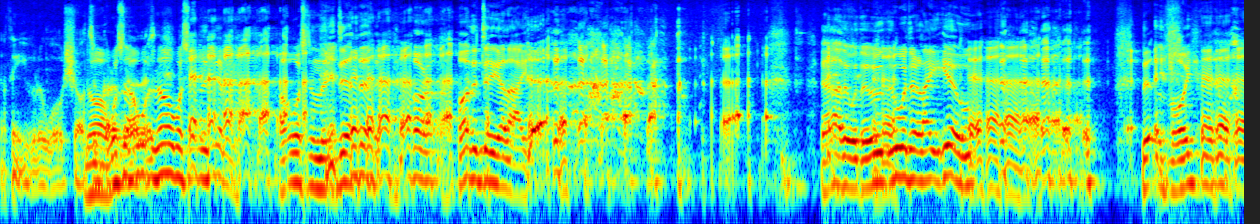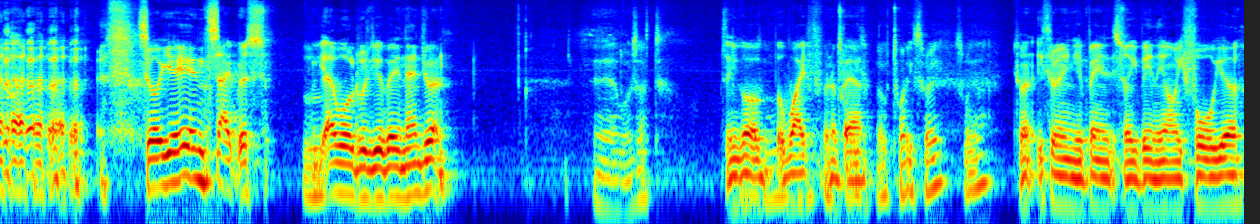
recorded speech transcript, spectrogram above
I think you would have wore shorts. No, I wasn't. I, away wa- with it. no, I wasn't the Navy. I wasn't the or, or the DLI. yeah, they were, the, they were the like you, little boy. So you're in Cyprus. Hmm. How old would you be then, Jordan? Yeah, what was that? So you got a, a wife and a 20, bear. about twenty-three, something like that. 23 and you've been, so you've been in the army four year.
